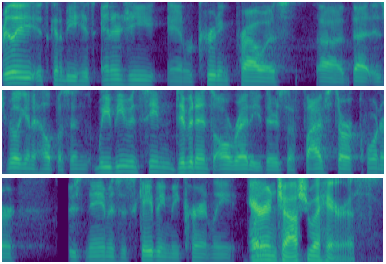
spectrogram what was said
really it's going to be his energy and recruiting prowess uh, that is really going to help us. And we've even seen dividends already. There's a five star corner whose name is escaping me currently. Aaron Joshua Harris.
